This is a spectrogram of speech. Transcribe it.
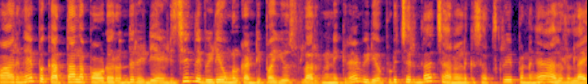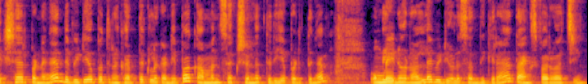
பாருங்கள் இப்போ கத்தாழை பவுடர் வந்து ரெடி ஆகிடுச்சு இந்த வீடியோ உங்களுக்கு கண்டிப்பாக யூஸ்ஃபுல்லாக இருக்குன்னு நினைக்கிறேன். வீடியோ பிடிச்சிருந்தா சேனலுக்கு சப்ஸ்கிரைப் பண்ணுங்கள் அதோட லைக் ஷேர் பண்ணுங்கள் இந்த வீடியோ பற்றின கருத்துக்களை கண்டிப்பாக கமெண்ட் செக்ஷனில் தெரியப்படுத்துங்க. உங்களை இன்னொரு நல்ல வீடியோவில் சந்திக்கிறேன். தேங்க்ஸ் ஃபார் வாட்சிங்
